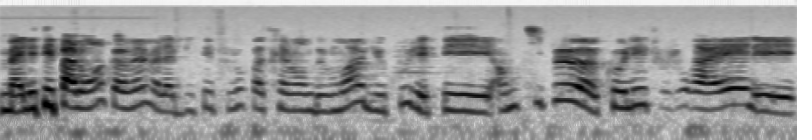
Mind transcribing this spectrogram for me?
mais elle était pas loin quand même, elle habitait toujours pas très loin de moi. Du coup, j'étais un petit peu collée toujours à elle et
